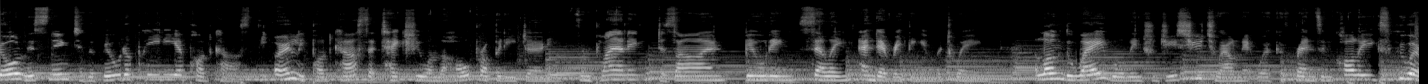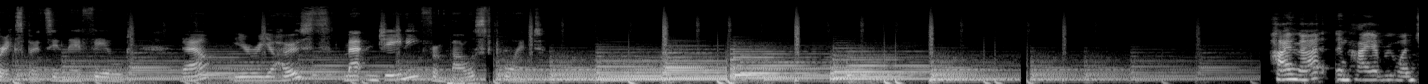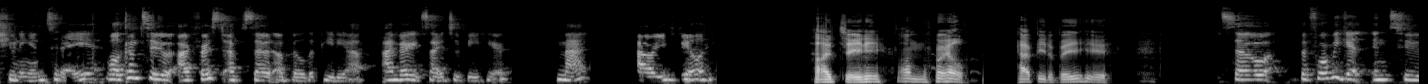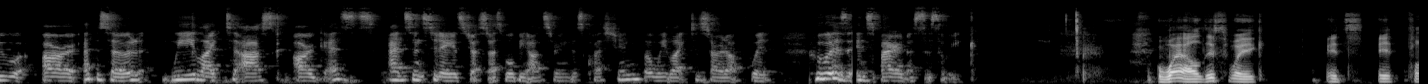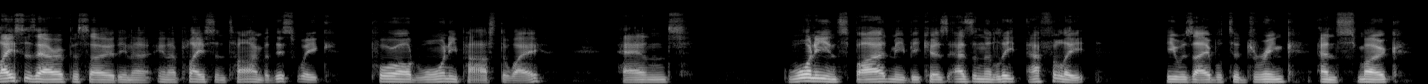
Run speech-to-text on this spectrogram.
You're listening to the Buildipedia podcast, the only podcast that takes you on the whole property journey from planning, design, building, selling, and everything in between. Along the way, we'll introduce you to our network of friends and colleagues who are experts in their field. Now, here are your hosts, Mat and Jeannie from Ballast Point. Hi, Mat, and hi, everyone tuning in today. Welcome to our first episode of Buildipedia. I'm very excited to be here. Mat, how are you feeling? Hi, Jeannie. I'm well. Happy to be here. So, before we get into our episode, we like to ask our guests, and since today it's just us, we'll be answering this question, but we like to start off with who has inspired us this week? Well, this week it's it places our episode in a in a place and time. But this week, poor old Warnie passed away, and Warnie inspired me because as an elite athlete, he was able to drink and smoke,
